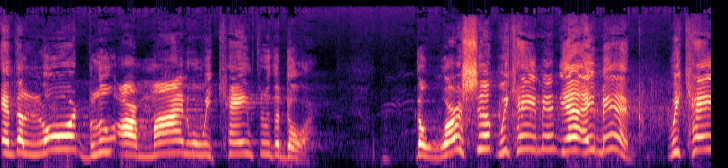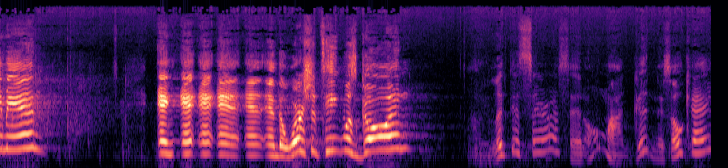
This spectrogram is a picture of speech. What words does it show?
And the Lord blew our mind when we came through the door. The worship, we came in, yeah, amen. We came in, and, and, and, and, and the worship team was going. I looked at Sarah, I said, Oh my goodness, okay.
